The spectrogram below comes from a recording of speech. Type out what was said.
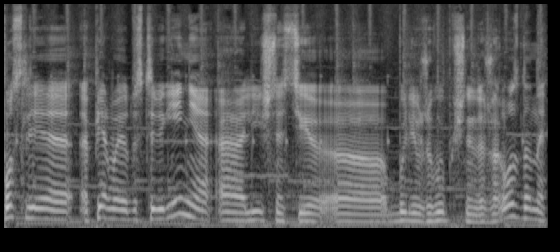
После первого удостоверения э, личности были уже выпущены, даже розданы,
